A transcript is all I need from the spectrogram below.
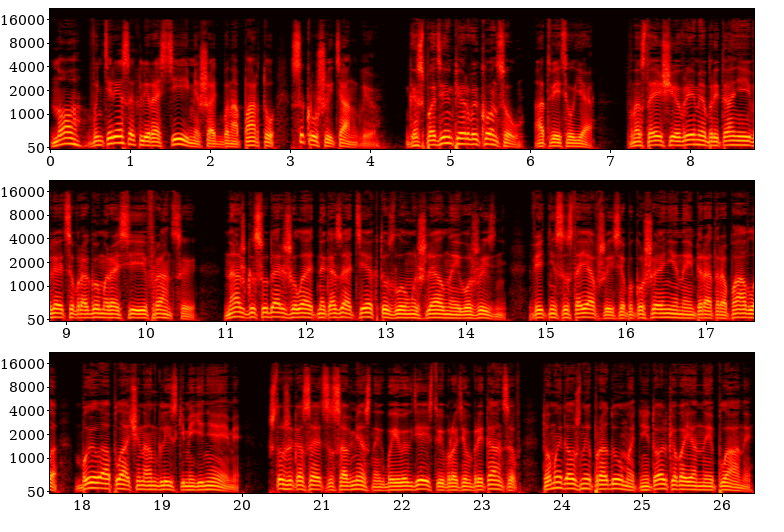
Но в интересах ли России мешать Бонапарту сокрушить Англию? «Господин первый консул», — ответил я, — «в настоящее время Британия является врагом и России, и Франции. Наш государь желает наказать тех, кто злоумышлял на его жизнь, ведь несостоявшееся покушение на императора Павла было оплачено английскими гинеями. Что же касается совместных боевых действий против британцев, то мы должны продумать не только военные планы,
